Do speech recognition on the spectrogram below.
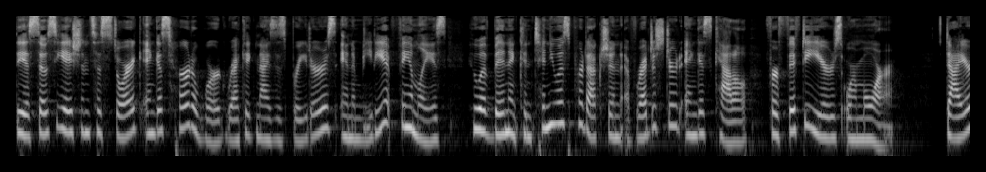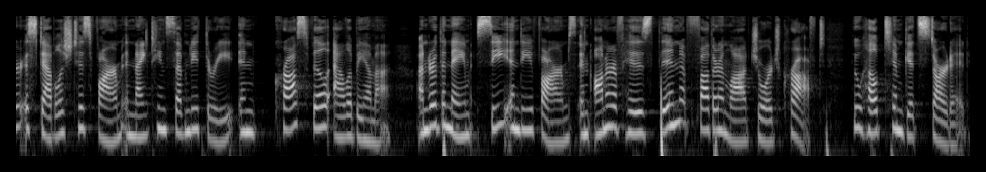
The association's Historic Angus Herd Award recognizes breeders and immediate families who have been in continuous production of registered Angus cattle for 50 years or more. Dyer established his farm in 1973 in Crossville, Alabama, under the name C&D Farms in honor of his then father-in-law, George Croft, who helped him get started.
